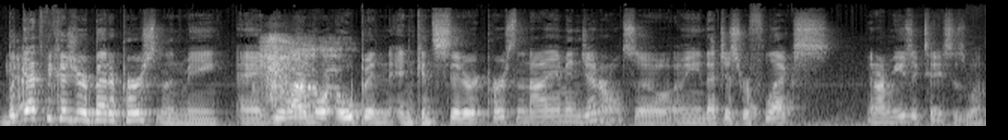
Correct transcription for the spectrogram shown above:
But Yeah. that's because you're a better person than me, and you are a more open and considerate person than I am in general. So, I mean, that just reflects in our music taste as well.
